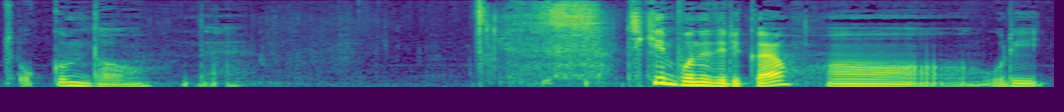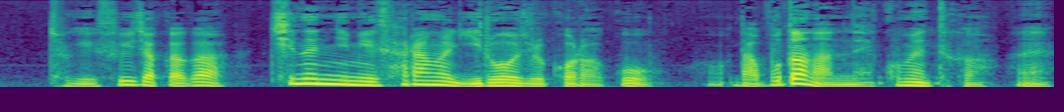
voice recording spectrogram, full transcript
조금 더 네. 치킨 보내드릴까요? 어, 우리 저기 수희 작가가 치느님이 사랑을 이루어줄 거라고 어, 나보다 낫네 코멘트가 네.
